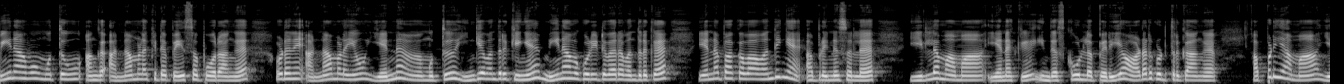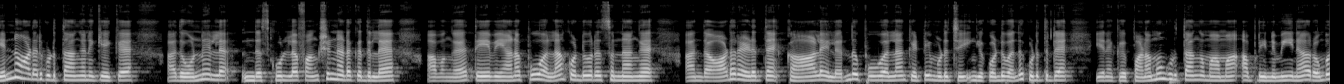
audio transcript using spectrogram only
மீனாவும் முத்துவும் அங்கே அண்ணாமலை கிட்ட பேச போகிறாங்க உடனே அண்ணாமலையும் என்ன முத்து இங்கே வந்திருக்கீங்க? மீனாவை கூட்டிகிட்டு வர வந்திருக்க? என்ன பார்க்கவா வந்தீங்க? அப்படின்னு சொல்ல இல்லை மாமா எனக்கு இந்த ஸ்கூலில் பெரிய ஆர்டர் கொடுத்துருக்காங்க. அப்படியாம்மா என்ன ஆர்டர் கொடுத்தாங்கன்னு கேட்க அது ஒன்றும் இல்லை இந்த ஸ்கூலில் ஃபங்க்ஷன் நடக்குதுல்ல. அவங்க தேவையான பூவெல்லாம் கொண்டு வர சொன்னாங்க. அந்த ஆர்டர் எடுத்தேன். காலையிலேருந்து பூவெல்லாம் கட்டி முடிச்சு இங்கே கொண்டு வந்து கொடுத்துட்டேன். எனக்கு பணமும் கொடுத்தாங்க மாமா அப்படின்னு மீனா ரொம்ப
